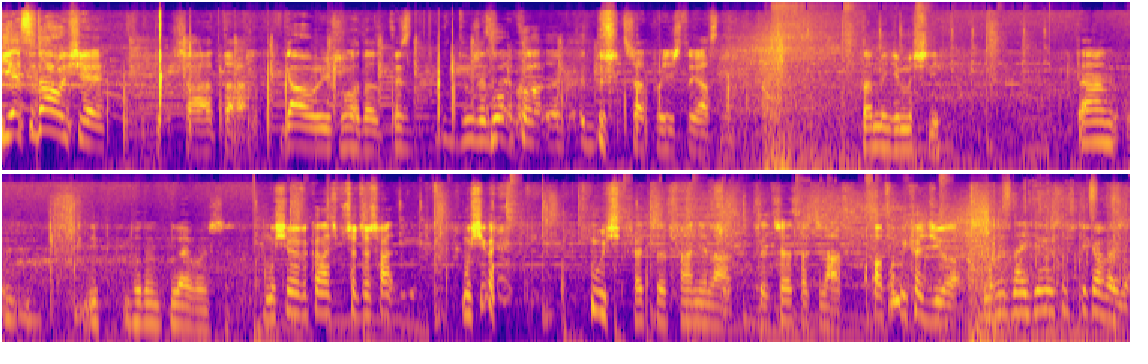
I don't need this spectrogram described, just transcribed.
Jest, udało się! Szata. Gałuś. Młoda, to jest duże Chłopko, Trzeba powiedzieć to jasno. tam będziemy szli. Tam i potem w lewo jeszcze. Musimy wykonać przeczeszanie. Musimy. Musi... Przeczesanie lat. Przeczesać lat. O to mi chodziło. Może znajdziemy coś ciekawego.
